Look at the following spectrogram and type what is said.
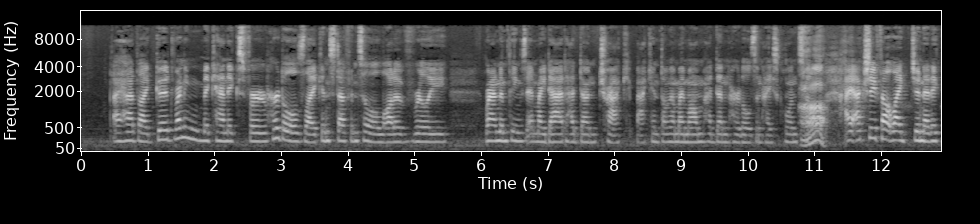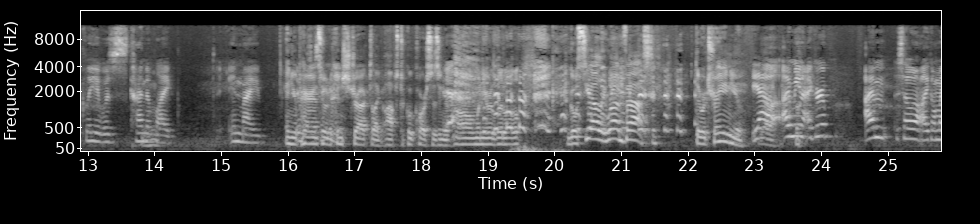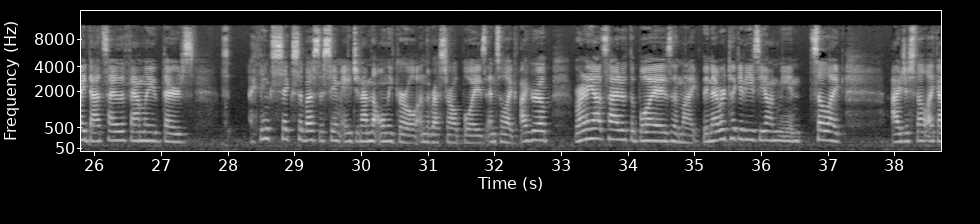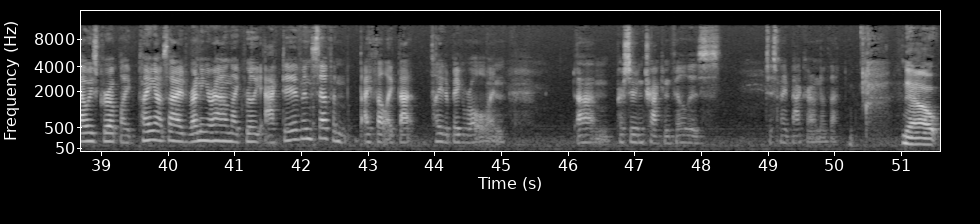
I had like good running mechanics for hurdles, like and stuff, and so a lot of really random things. And my dad had done track back in Tonga. My mom had done hurdles in high school, and so Ah. I actually felt like genetically it was kind of like in my. and your it parents would construct like obstacle courses in your home when you were little. Go, Siale, run fast. They were training you. Yeah, I mean, I grew up. I'm so like on my dad's side of the family. There's, I think six of us the same age, and I'm the only girl, and the rest are all boys. And so like I grew up running outside with the boys, and like they never took it easy on me, and so like. I just felt like I always grew up like playing outside, running around, like really active and stuff, and I felt like that played a big role in um, pursuing track and field. Is just my background of that. Now,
